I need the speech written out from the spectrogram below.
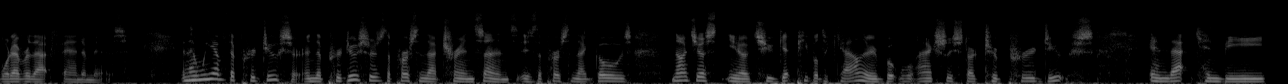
whatever that fandom is. And then we have the producer, and the producer is the person that transcends, is the person that goes not just you know to get people to gallery, but will actually start to produce. And that can be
